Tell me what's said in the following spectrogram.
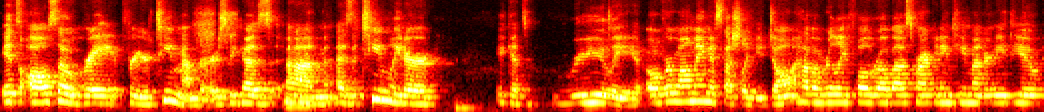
it's also great for your team members because Mhm. um, as a team leader, it gets really overwhelming, especially if you don't have a really full, robust marketing team underneath you.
